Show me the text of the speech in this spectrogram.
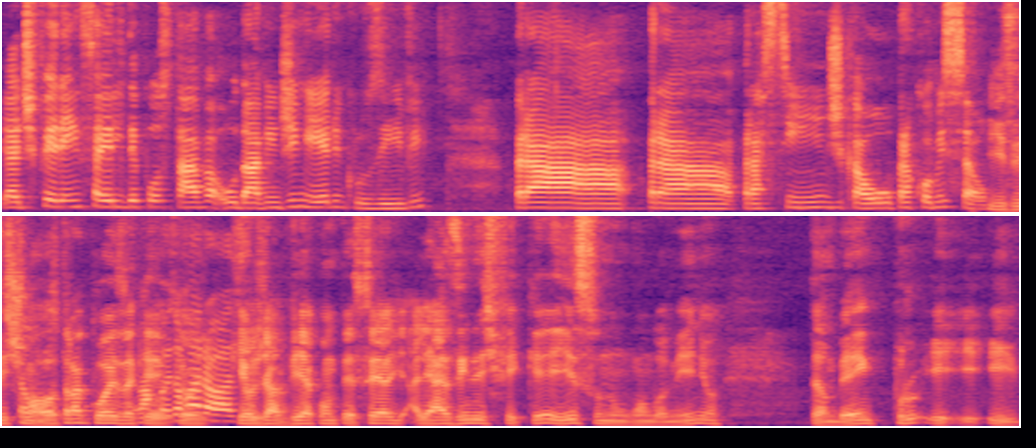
e a diferença ele depositava ou dava em dinheiro, inclusive, para a síndica ou para a comissão. E existe então, uma outra coisa, é uma que, coisa que, eu, que eu já vi acontecer, aliás, identifiquei isso num condomínio, também, e,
